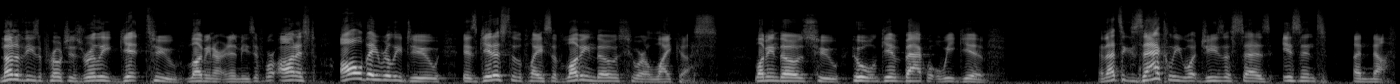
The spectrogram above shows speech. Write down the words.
None of these approaches really get to loving our enemies. If we're honest, all they really do is get us to the place of loving those who are like us, loving those who, who will give back what we give. And that's exactly what Jesus says isn't enough.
